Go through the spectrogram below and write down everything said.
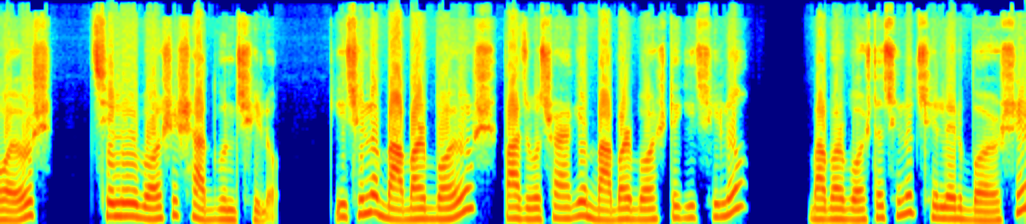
বয়স, ছেলের বয়সে সাত গুণ ছিল। কি ছিল? বাবার বয়স, পাঁচ বছর আগে বাবার বয়সটা কি ছিল? বাবার বয়সটা ছিল ছেলের বয়সে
